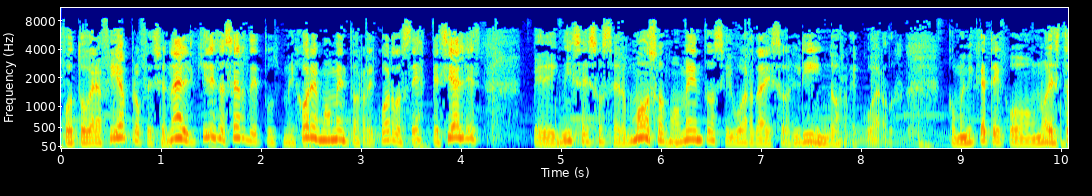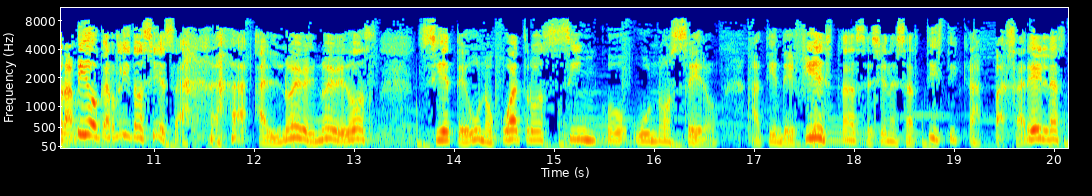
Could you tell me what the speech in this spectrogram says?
Fotografía profesional. ¿Quieres hacer de tus mejores momentos recuerdos especiales? Pereniza esos hermosos momentos y guarda esos lindos recuerdos. Comunícate con nuestro amigo Carlito Ciesa al 992-714-510. Atiende fiestas, sesiones artísticas, pasarelas,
